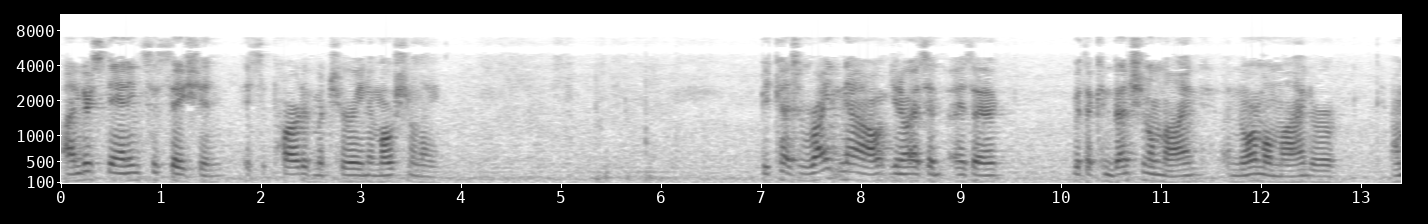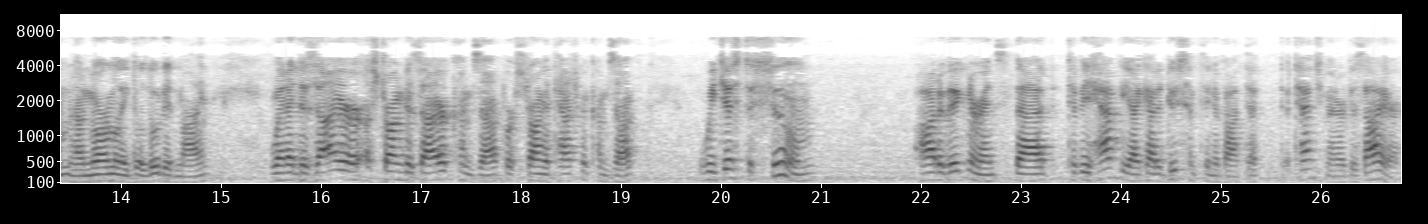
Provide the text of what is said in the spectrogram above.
understanding cessation is a part of maturing emotionally. Because right now, you know, as a, as a, with a conventional mind, a normal mind, or a normally deluded mind, when a desire, a strong desire comes up, or a strong attachment comes up, we just assume out of ignorance that to be happy I got to do something about that attachment or desire.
